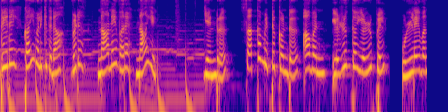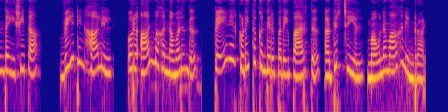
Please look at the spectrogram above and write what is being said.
டேடே கை வலிக்குதுடா விடு நானே வர நாயே என்று சத்தமிட்டு கொண்டு அவன் இழுத்த எழுப்பில் உள்ளே வந்த இஷிதா வீட்டின் ஹாலில் ஒரு ஆண்மகன் அமர்ந்து தேநீர் குடித்துக் கொண்டிருப்பதை பார்த்து அதிர்ச்சியில் மௌனமாக நின்றாள்.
